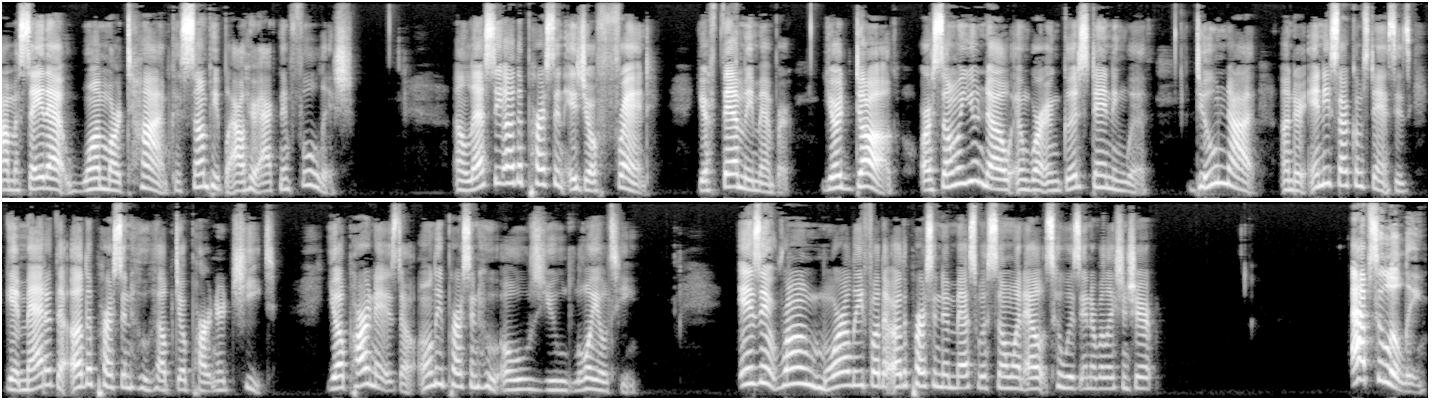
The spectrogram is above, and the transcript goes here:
I'm going to say that one more time because some people out here acting foolish unless the other person is your friend, your family member, your dog, or someone you know and were in good standing with. Do not, under any circumstances, get mad at the other person who helped your partner cheat. Your partner is the only person who owes you loyalty. Is it wrong morally for the other person to mess with someone else who is in a relationship? Absolutely.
